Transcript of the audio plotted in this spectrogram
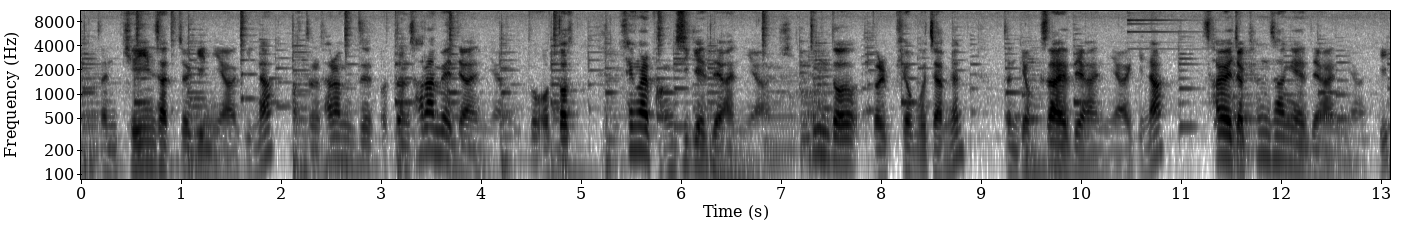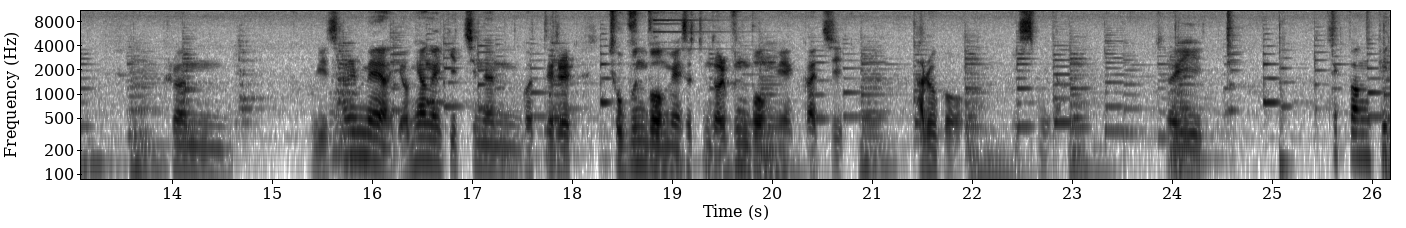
어떤 개인사적인 이야기나 어떤 사람들 어떤 사람에 대한 이야기 또 어떤 생활 방식에 대한 이야기 좀 더 넓혀 보자면 어떤 역사에 대한 이야기나 사회적 현상에 대한 이야기 그런 우리 삶에 영향을 끼치는 것들을 좁은 범위에서 좀 넓은 범위에까지 다루고 있습니다. 저희 책방 픽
